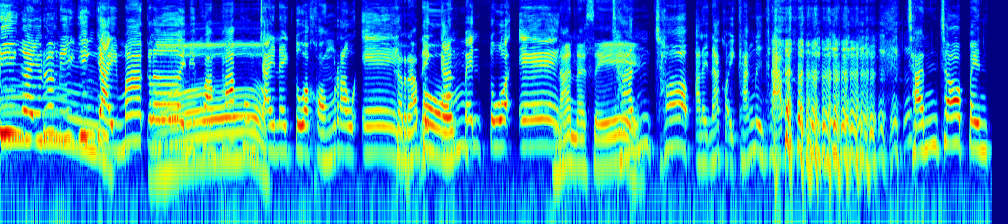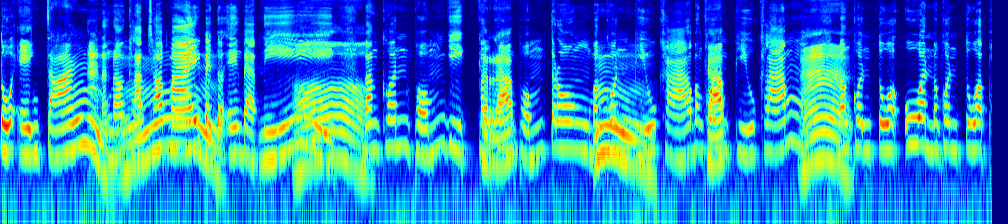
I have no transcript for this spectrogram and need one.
นี่ไงเรื่องนี้ยิ่งใหญ่มากเลยโอ้มีความภาคภูมิใจในตัวของเราเองครับในการผมเป็นตัวเองนั่นนะสิฉันชอบอะไรนะขออีกครั้งหนึ่งครับ ฉันชอบเป็นตัวเองจังอะน้องๆครับชอบไหมเป็นตัวเองแบบนี้อ๋อบางคนผมหยิกคบางรัคนบผมตรง บางคนอืมผิวขาว บางคคนรับผิวคล้อ่าำบางคนตัวอ้วน บางคนตัวผ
